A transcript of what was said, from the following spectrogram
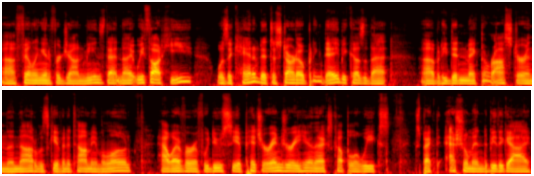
uh, filling in for John Means that night. We thought he was a candidate to start opening day because of that, uh, but he didn't make the roster, and the nod was given to Tommy Milone. However, if we do see a pitcher injury here in the next couple of weeks, expect Eshelman to be the guy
